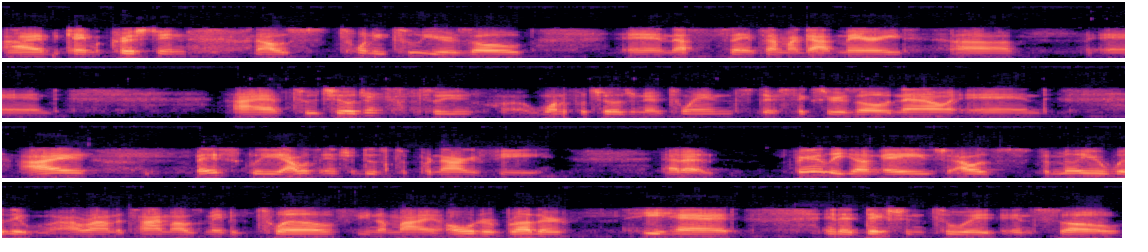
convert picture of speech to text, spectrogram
I became a Christian when I was 22 years old, and that's the same time I got married. Uh, and I have two children, two uh, wonderful children. They're twins. They're six years old now, and I basically I was introduced to pornography at a fairly young age. I was familiar with it around the time I was maybe 12. You know, my older brother, he had an addiction to it, and so,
